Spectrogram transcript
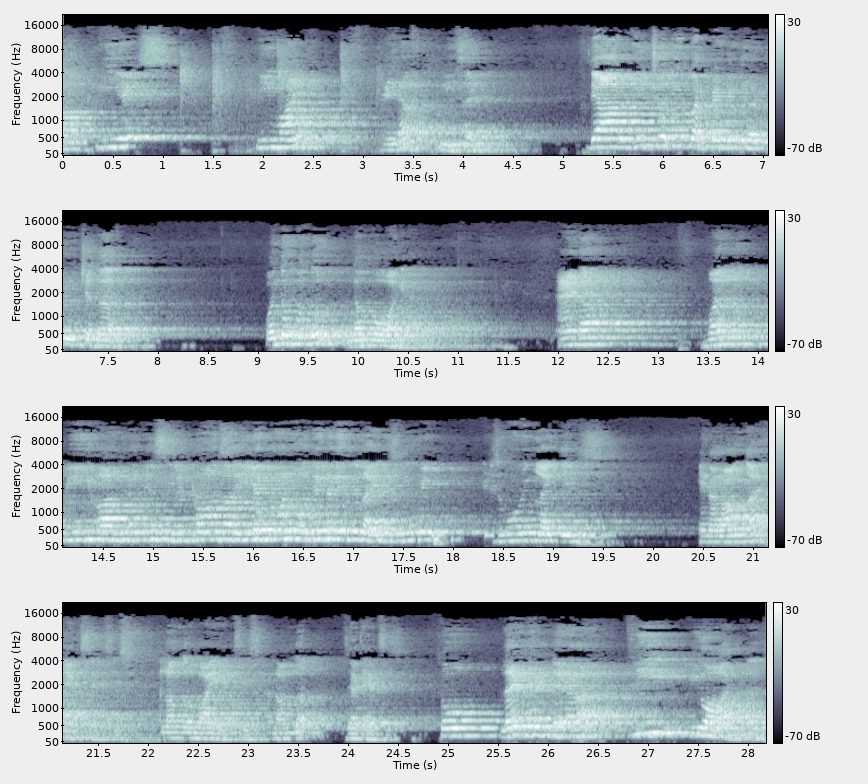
are px, p and a pz. They are mutually perpendicular to each other. ಒಂದಕ್ಕೊಂದು ಲಂಬವಾಗಿದೆ and uh, one p orbital is electrons or electron ಒಂದೇ the light is moving it is moving like this in along the x axis along the y axis along the z axis so like that there are three odd.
